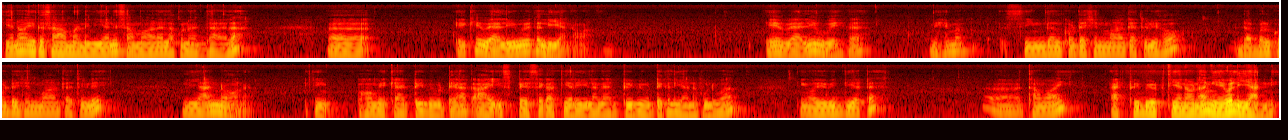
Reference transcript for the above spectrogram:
තියෙනවා. ඒක සාමාන්‍ය ලියන සමාන ලකුණක් දාලා ඒක වැලිුව එක ලියනවා. ඒ වැලිව් එක මෙහෙම සිංගල් කොටේෂන් මාක් ඇතුළි හෝ ඩබල් කොටේෂන් මාක් ඇතුළේ ලියන්න ඕන. ඉතින් ඔහොම එක ට්‍රිබියුට් එකක් අයි ස්පේස් එකක් තියලා ඊළඟ ඇට්‍රිබියුට් එක ලියන්න පුළුවන්. ඉතින් ඔය විදියට තමයි ඇට්‍රිබියුට් තියෙනවා නම් ඒව ලියන්නේ.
